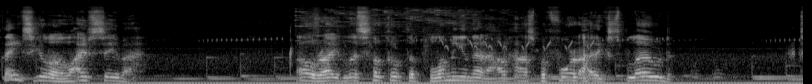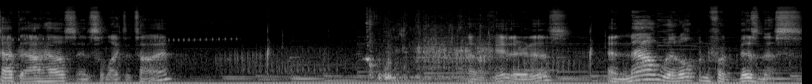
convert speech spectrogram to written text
Thanks, you're lifesaver. Alright, let's hook up the plumbing in that outhouse before I explode. Tap the outhouse and select the time. Okay, there it is. And now we're open for business.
